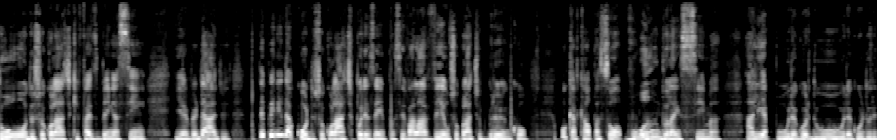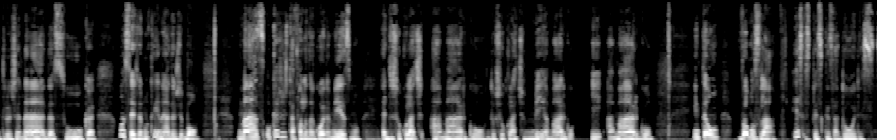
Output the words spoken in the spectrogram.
todo chocolate que faz bem assim. E é verdade. Dependendo da cor do chocolate, por exemplo, você vai lá ver um chocolate branco. O cacau passou voando lá em cima. Ali é pura gordura, gordura hidrogenada, açúcar, ou seja, não tem nada de bom. Mas o que a gente está falando agora mesmo é do chocolate amargo, do chocolate meio amargo e amargo. Então, vamos lá. Esses pesquisadores,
